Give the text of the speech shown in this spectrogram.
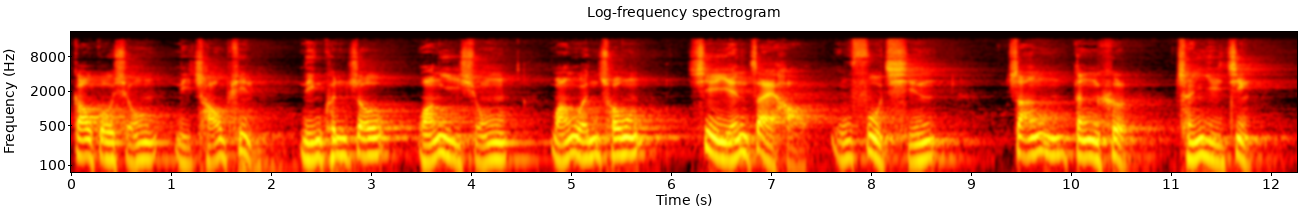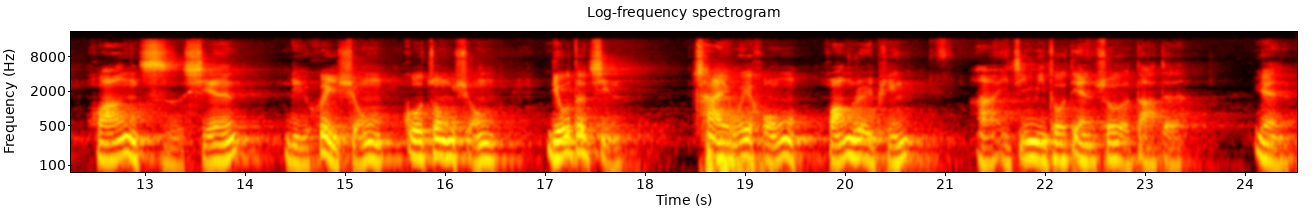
高国雄、李朝聘、林坤洲、王义雄、王文聪、谢言再好。吴富琴、张登鹤、陈义静、黄子贤、吕慧雄、郭忠雄、刘德锦、蔡维宏、黄瑞平，啊，以及弥陀殿所有大德，愿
